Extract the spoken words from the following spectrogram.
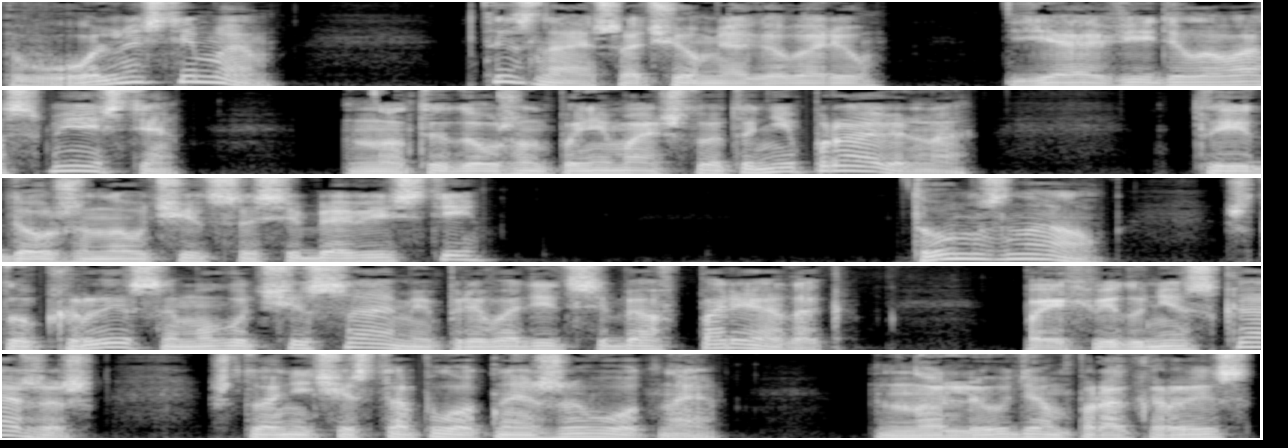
«Вольности, мэм? Ты знаешь, о чем я говорю. Я видела вас вместе, но ты должен понимать, что это неправильно. Ты должен научиться себя вести». Том знал, что крысы могут часами приводить себя в порядок. По их виду не скажешь, что они чистоплотное животное, но людям про крыс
